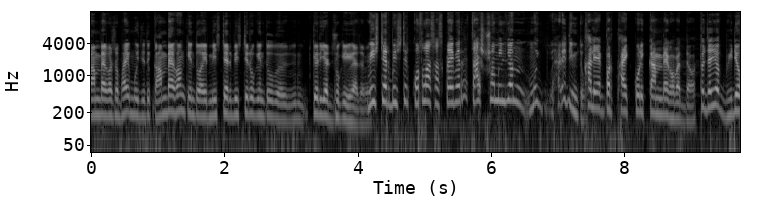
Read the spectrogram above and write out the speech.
কাম ব্যাক হছো ভাই মুই যদি কাম ব্যাক হন কিন্তু ওই মিস্টার বৃষ্টিরও কিন্তু কেরিয়ার ঝুঁকি হয়ে যাবে। মিস্টার বৃষ্টির কতলা সাবস্ক্রাইবার চারশো মিলিয়ন মুই হারে দিম তো। খালি একবার ফাইক করে কাম ব্যাক হবার দেওয়া। তো যাই হোক ভিডিও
